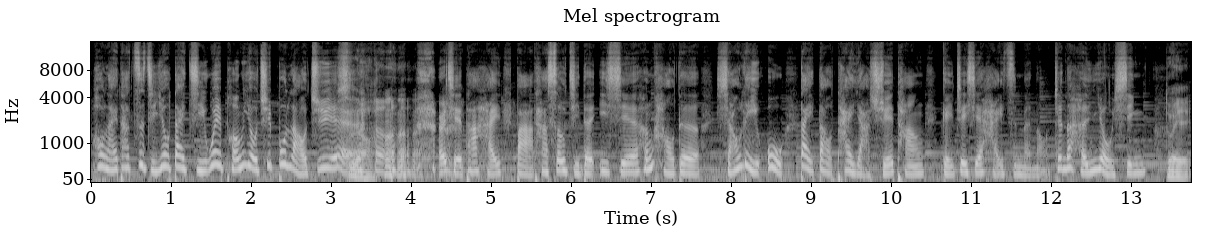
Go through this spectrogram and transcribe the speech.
后来他自己又带几位朋友去不老居耶，是哦，而且他还把他收集的一些很好的小礼物带到泰雅学堂给这些孩子们哦，真的很有心。对，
